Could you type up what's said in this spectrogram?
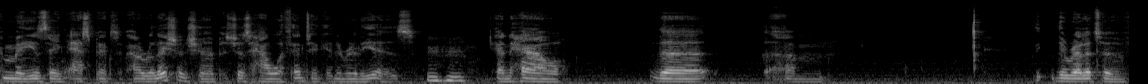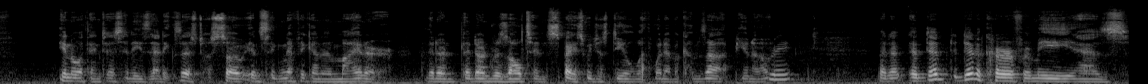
amazing aspects of our relationship is just how authentic it really is Mm-hmm. and how the um, the, the relative inauthenticities that exist are so insignificant and minor they don't they don't result in space. We just deal with whatever comes up, you know. Right. But it, it did it did occur for me as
